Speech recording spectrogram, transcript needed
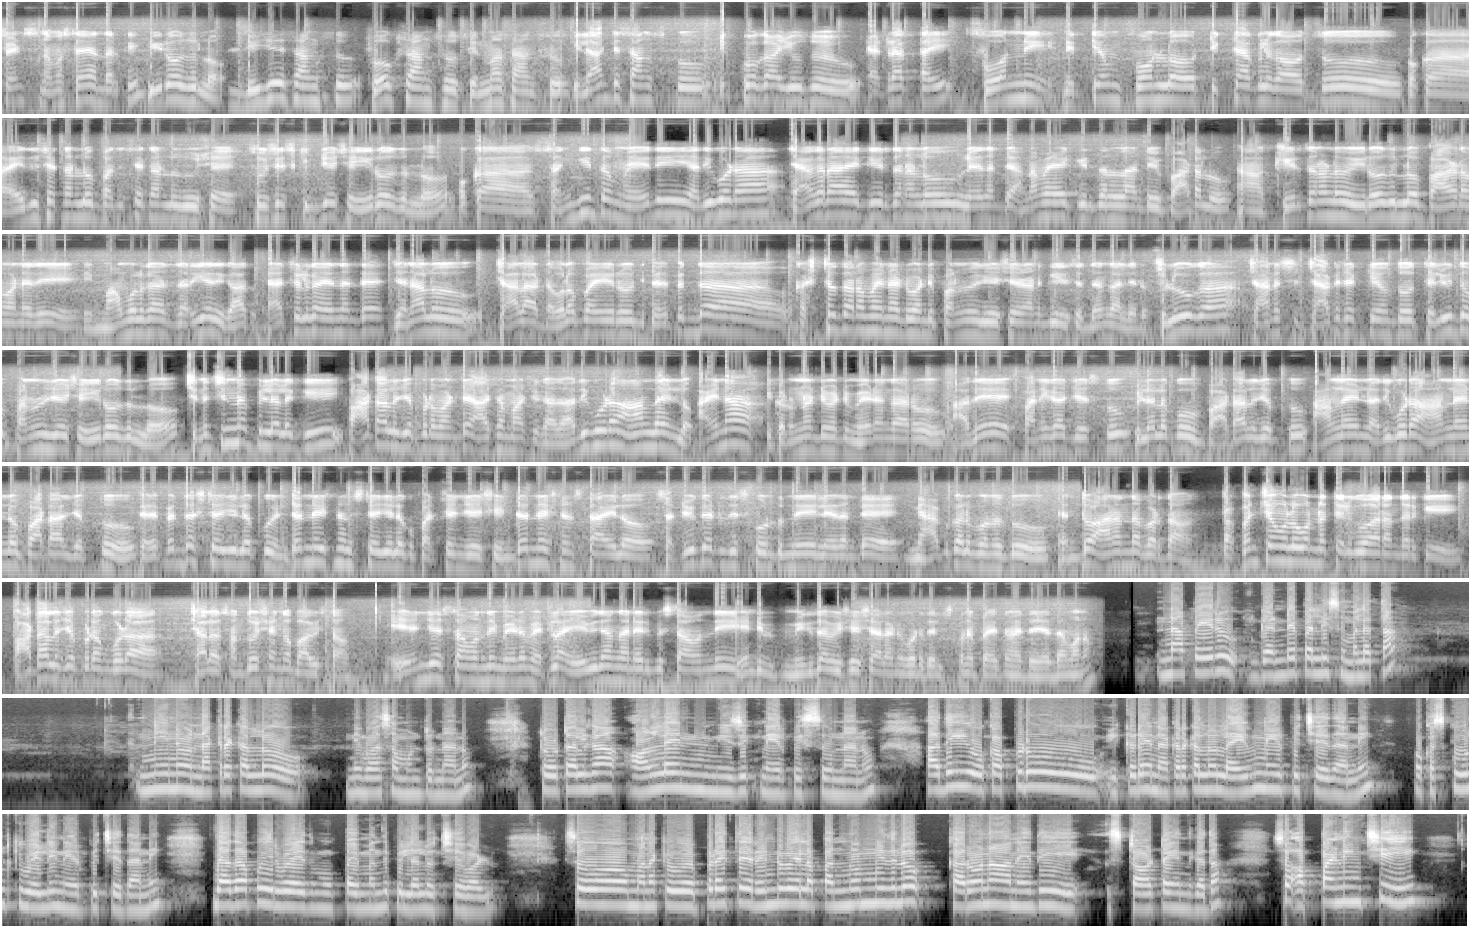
Hi friends నమస్తే అందరికి. ఈ రోజుల్లో DJ songs folk songs cinema songs ఇలాంటి సాంగ్స్కు ఎక్కువగా యూత్ అట్రాక్ట్ అయి ఫోన్ని నిత్యం ఫోన్లో టిక్ టాక్లు కావచ్చు ఒక ఐదు సెకండ్లు పది సెకండ్లు చూసే చూసి స్కిప్ చేసే ఈ రోజుల్లో ఒక సంగీతం ఏది అది కూడా త్యాగరాయ కీర్తనలు లేదంటే అన్నమయ్య కీర్తనలు లాంటి పాటలు ఆ కీర్తనలు ఈ రోజుల్లో పాడడం అనేది మామూలుగా జరిగేది కాదు. యాక్చువల్గా ఏంటంటే జనాలు చాలా డెవలప్ అయ్యారు పెద్ద పెద్ద కష్టతరమైనటువంటి పనులు చేసేయడానికి సిద్ధంగా లేరు. సులువుగా చాలా చాకచక్యంతో తెలివితో పనులు చేసే ఈ రోజుల్లో చిన్న చిన్న పిల్లలకి పాఠాలు చెప్పడం అంటే ఆషామాషి కాదు. అది కూడా ఆన్లైన్లో అయినా ఇక్కడ ఉన్నటువంటి మేడం గారు అదే పనిగా చేస్తూ పిల్లలకు పాఠాలు చెప్తూ ఆన్లైన్లో అది కూడా ఆన్లైన్లో పాఠాలు చెప్తూ పెద్ద పెద్ద స్టేజీలకు ఇంటర్నేషనల్ స్టేజీలకు పరిచయం చేసి ఇంటర్నేషనల్ స్థాయిలో సర్టిఫికేట్లు తీసుకుంటుంది లేదంటే జ్ఞాపికలు పొందుతూ ఎంతో ఆనందపడతా ఉంది. ప్రపంచంలో ఉన్న తెలుగు వారందరికీ పాఠాలు చెప్పడం కూడా చాలా సంతోషంగా భావిస్తా ఉంది. ఏం చేస్తా ఉంది మేడం? ఎట్లా? ఏ విధంగా నేర్పిస్తా ఉంది. ఏంటి మిగతా విశేషాలను కూడా తెలుసుకునే ప్రయత్నం అయితే చేద్దాం మనం. నా పేరు గండేపల్లి సుమలత. నేను నకరకల్లో నివాసం ఉంటున్నాను. టోటల్గా ఆన్లైన్ మ్యూజిక్ నేర్పిస్తున్నాను. అది ఒకప్పుడు ఇక్కడే నకరకల్లో లైవ్ నేర్పించేదాన్ని. ఒక స్కూల్కి వెళ్ళి నేర్పించేదాన్ని. దాదాపు ఇరవై ఐదు ముప్పై మంది పిల్లలు వచ్చేవాళ్ళు. సో మనకు ఎప్పుడైతే రెండు వేల పంతొమ్మిదిలో కరోనా అనేది స్టార్ట్ అయింది కదా సో అప్పటి నుంచి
